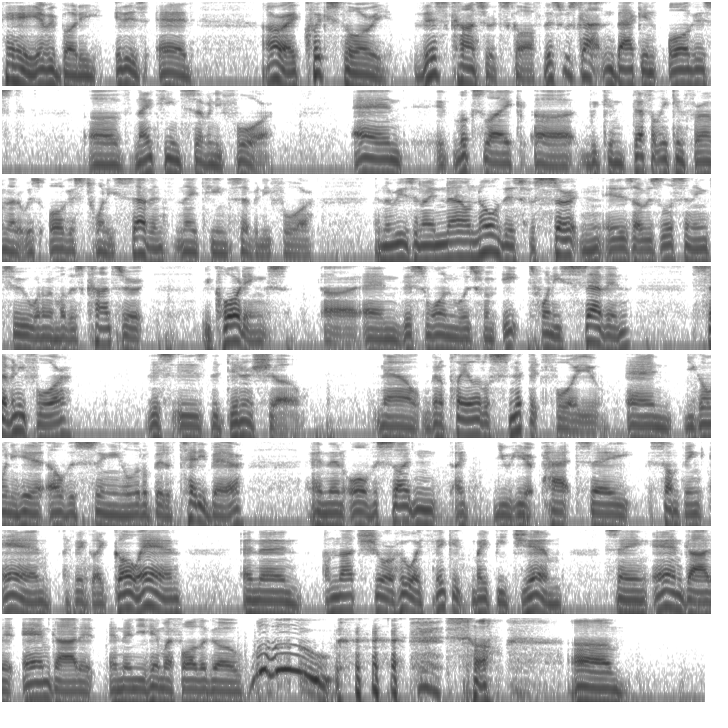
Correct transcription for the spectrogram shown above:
Hey, everybody, it is Ed. All right, quick story. This concert scarf, this was gotten back in August of 1974. And it looks like uh, we can definitely confirm that it was August 27th, 1974. And the reason I now know this for certain is I was listening to one of my mother's concert recordings, uh, and this one was from 827 74. This is the dinner show. Now, I'm going to play a little snippet for you, and you're going to hear Elvis singing a little bit of Teddy Bear, and then all of a sudden, I, you hear Pat say something, Ann, I think like, go Ann, and then I'm not sure who, I think it might be Jim, saying, Ann got it, Ann got it, and then you hear my father go, woohoo! so, um,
